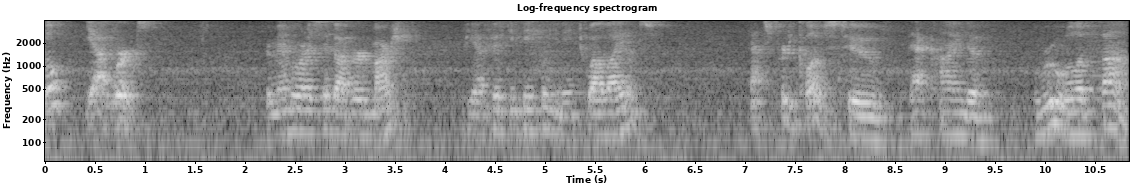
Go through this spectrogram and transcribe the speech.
people, yeah, it works. Remember what I said about Herb Marsh? If you have 50 people, you need 12 items. That's pretty close to that kind of rule of thumb.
